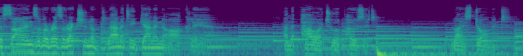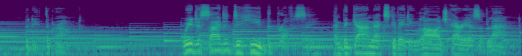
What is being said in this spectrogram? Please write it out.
The signs of a resurrection of Calamity Ganon are clear, and the power to oppose it lies dormant beneath the ground. We decided to heed the prophecy and began excavating large areas of land.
